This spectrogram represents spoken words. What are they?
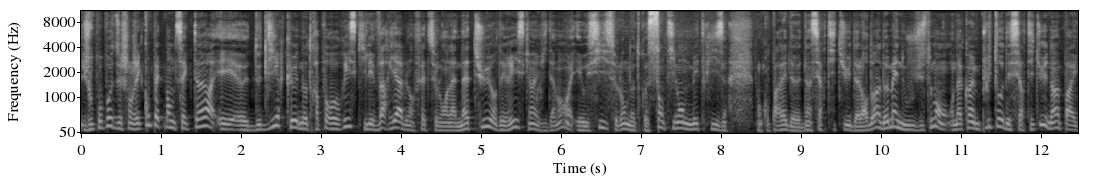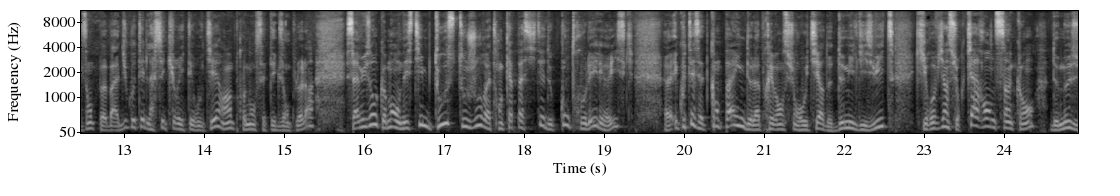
je vous propose de changer complètement de secteur et euh, de dire que notre rapport au risque, il est variable en fait selon la nature des risques hein, évidemment et aussi selon notre sentiment de maîtrise. Donc on parlait d'incertitude. Alors dans un domaine où justement on a quand même plutôt des certitudes, hein, par exemple bah, du côté de la sécurité routière, hein, prenons cet exemple-là, c'est amusant comment on estime tous toujours être en capacité de contrôler les risques. écoutez cette campagne de la prévention routière de 2018 qui revient sur 45 ans de mesures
